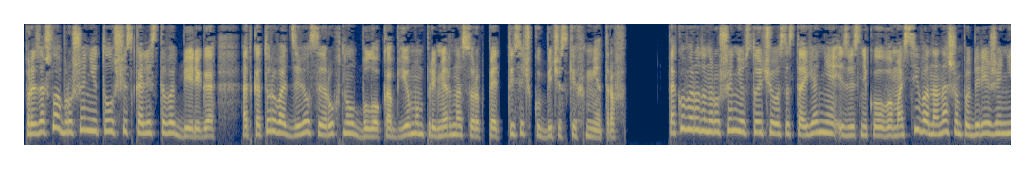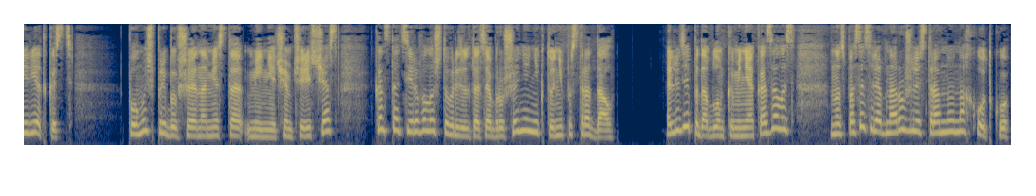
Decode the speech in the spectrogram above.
произошло обрушение толщи скалистого берега, от которого отделился и рухнул блок объемом примерно 45 тысяч кубических метров. Такого рода нарушение устойчивого состояния известнякового массива на нашем побережье не редкость. Помощь, прибывшая на место менее чем через час, констатировала, что в результате обрушения никто не пострадал. Людей под обломками не оказалось, но спасатели обнаружили странную находку,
